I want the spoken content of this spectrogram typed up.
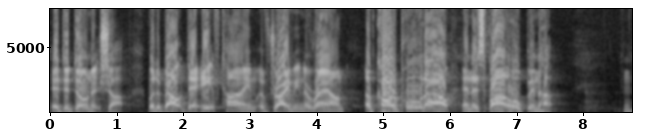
at the donut shop. But about the eighth time of driving around, a car pulled out and a spot opened up. Hmm.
